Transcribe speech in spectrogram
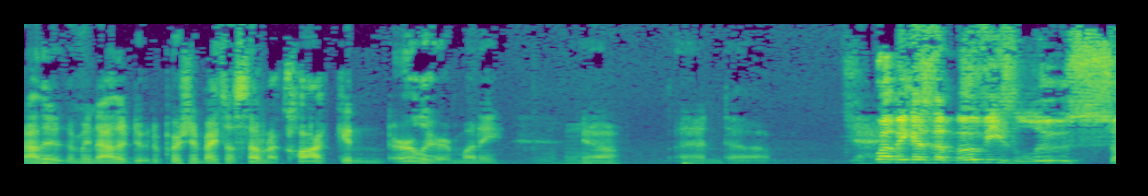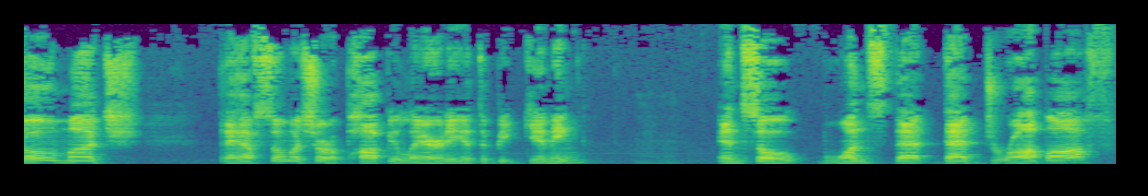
Now they're, I mean, now they're doing, they're pushing it back till seven o'clock, getting earlier money, Mm-hmm. you know, and uh, Well, because the movies lose so much, they have so much sort of popularity at the beginning, and so once that that drop off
